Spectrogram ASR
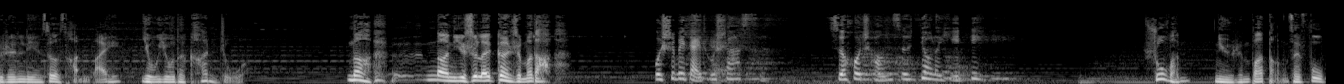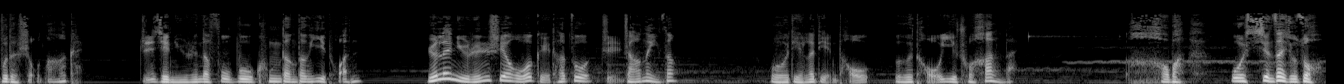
人脸色惨白，悠悠的看着我。那，那你是来干什么的？我是被歹徒杀死，死后肠子掉了一地。说完，女人把挡在腹部的手拿开，只见女人的腹部空荡荡一团。原来女人是要我给她做纸扎内脏。我点了点头，额头溢出汗来。好吧，我现在就做。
